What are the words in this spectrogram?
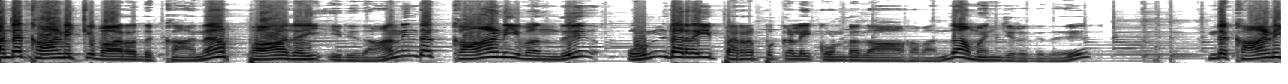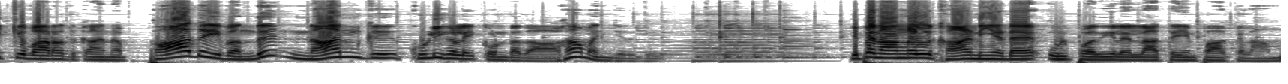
அந்த காணிக்கு வாரதுக்கான பாதை இதுதான். இந்த காணி வந்து ஒன்றரை பரப்புகளை கொண்டதாக வந்து அமைஞ்சிருக்குது. இந்த காணிக்கு வர்றதுக்கான பாதை வந்து நான்கு குழிகளை கொண்டதாக அமைஞ்சிருக்கு இப்ப நாங்கள் காணியட உள்பகுதிகள் எல்லாத்தையும் பார்க்கலாம்.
